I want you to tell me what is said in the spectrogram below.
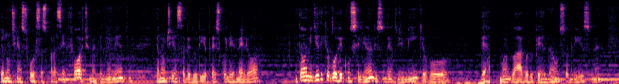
Eu não tinha as forças para ser forte naquele momento, eu não tinha sabedoria para escolher melhor. Então, à medida que eu vou reconciliando isso dentro de mim, que eu vou derramando a água do perdão sobre isso, né?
